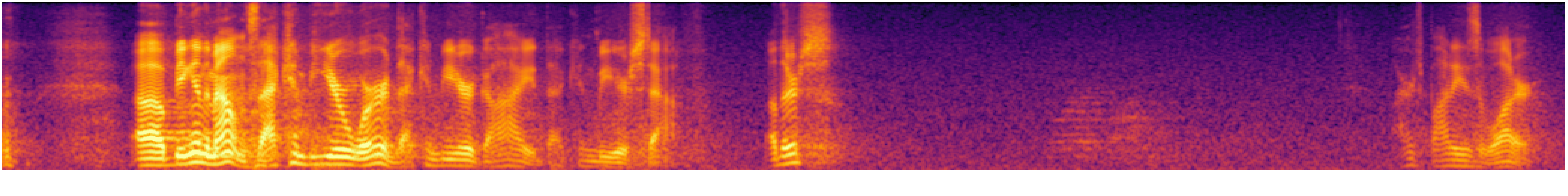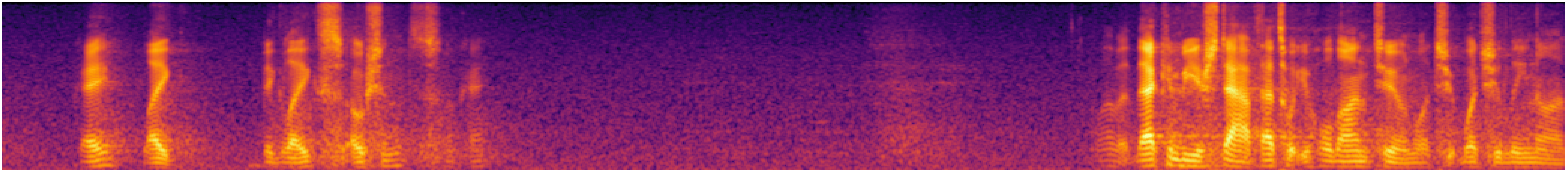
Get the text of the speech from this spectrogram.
uh, being in the mountains, that can be your word, that can be your guide, that can be your staff. Others? Large bodies of water, okay? Like big lakes, oceans, okay? Love it. That can be your staff. That's what you hold on to and what you, what you lean on.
